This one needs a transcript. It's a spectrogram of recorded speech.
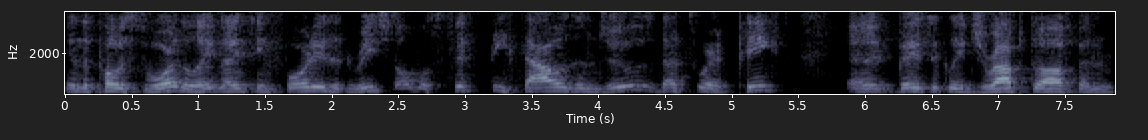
in the post-war, in the late 1940s. It reached almost 50,000 Jews. That's where it peaked, and it basically dropped off and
